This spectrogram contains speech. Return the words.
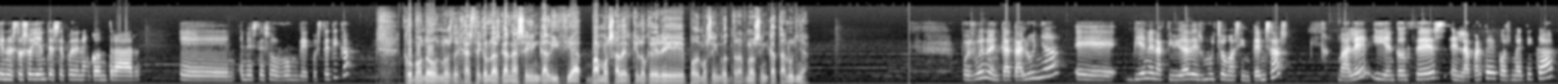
nuestros oyentes se pueden encontrar en, en este showroom de Ecoestética? Como no, nos dejaste con las ganas en Galicia, vamos a ver qué es lo que podemos encontrarnos en Cataluña. Pues bueno, en Cataluña eh, vienen actividades mucho más intensas, ¿vale? Y entonces en la parte de cosmética,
